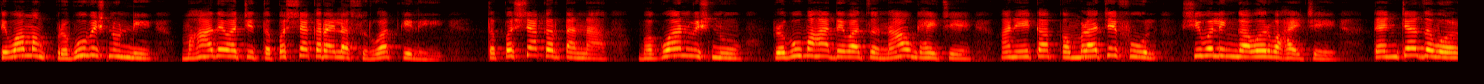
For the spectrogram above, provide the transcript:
तेव्हा मग प्रभू विष्णूंनी महादेवाची तपस्या करायला सुरुवात केली. तपस्या करताना भगवान विष्णू प्रभू महादेवाचं नाव घ्यायचे आणि एका कमळाचे फूल शिवलिंगावर व्हायचे. त्यांच्याजवळ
